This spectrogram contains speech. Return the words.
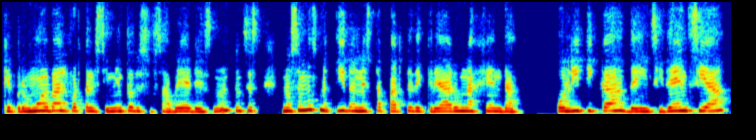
que, promueva el fortalecimiento de sus saberes, ¿no? Entonces, nos hemos metido en esta parte de crear una agenda política de incidencia,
